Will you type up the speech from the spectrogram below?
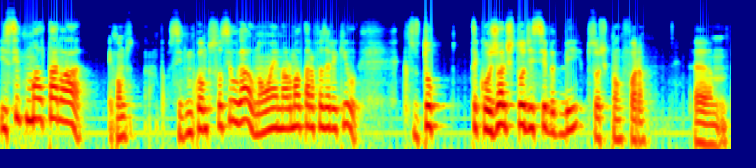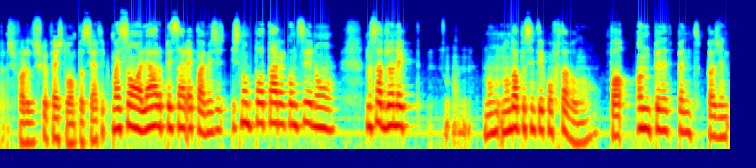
e sinto-me mal estar lá. É como pá, sinto-me como se fosse ilegal, não é normal estar a fazer aquilo. Estou com os olhos todos em cima de mim, pessoas que estão fora um, fora dos cafés, estão a passear, tipo, começam a olhar, a pensar, epá, mas isto não pode estar a acontecer, não, não sabes onde é que... Não, não dá para sentir confortável, não. Para, independentemente para, gente,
